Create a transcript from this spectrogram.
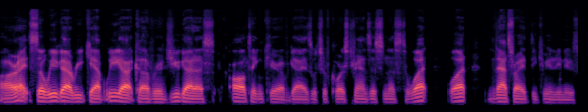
All right. So we got recap, we got coverage, you got us all taken care of, guys, which of course transition us to what? What? That's right, the community news.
